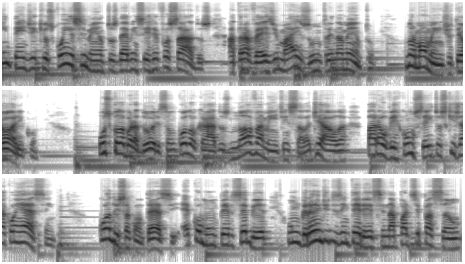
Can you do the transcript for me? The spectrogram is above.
entende que os conhecimentos devem ser reforçados através de mais um treinamento, normalmente teórico os colaboradores são colocados novamente em sala de aula para ouvir conceitos que já conhecem. Quando isso acontece, é comum perceber um grande desinteresse na participação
